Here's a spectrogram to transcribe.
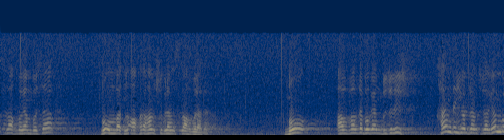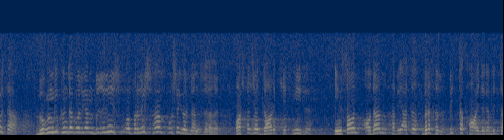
isloh bo'lgan bo'lsa bu ummatni oxiri ham shu bilan isloh bo'ladi. Bu avvalda bo'lgan buzilish qanday yo'l bilan tuzalgan bo'lsa bugungi kunda bo'lgan buzilish o'pirilish ham o'sha yo'l bilan tuzaladi. Boshqa joy dori ketmaydi. Inson odam tabiati bir xil bitta qoidaga bitta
